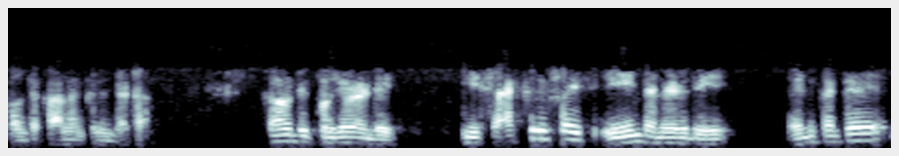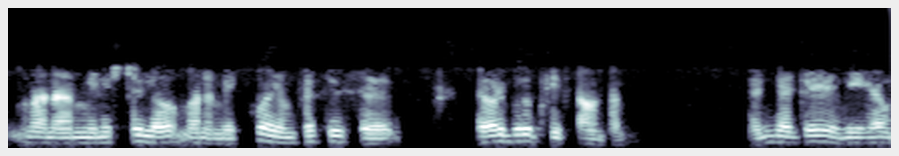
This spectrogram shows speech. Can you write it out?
కొంతకాలం క్రిందట. కాబట్టి ఇప్పుడు చూడండి ఈ సాక్రిఫైస్ ఏంటనేది ఎందుకంటే మన మినిస్ట్రీలో మనం ఎక్కువ ఎంఫసిస్ థర్డ్ గ్రూప్ ఇస్తా ఉంటాం. ఎందుకంటే we have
